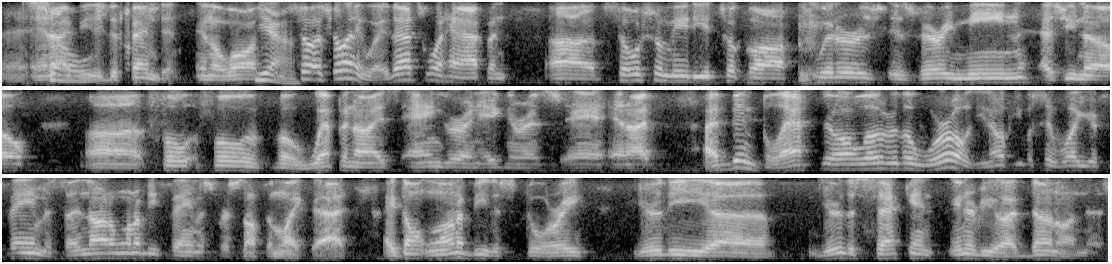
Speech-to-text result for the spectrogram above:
and So- I'd be the defendant in a lawsuit. Yeah. So, so anyway, that's what happened. Uh, social media took off. Twitter is, is very mean, as you know, uh, full full of uh, weaponized anger and ignorance, and, and I've I've been blasted all over the world. You know, people say, "Well, you're famous." I don't want to be famous for something like that. I don't want to be the story. You're the uh, you're the second interview I've done on this,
